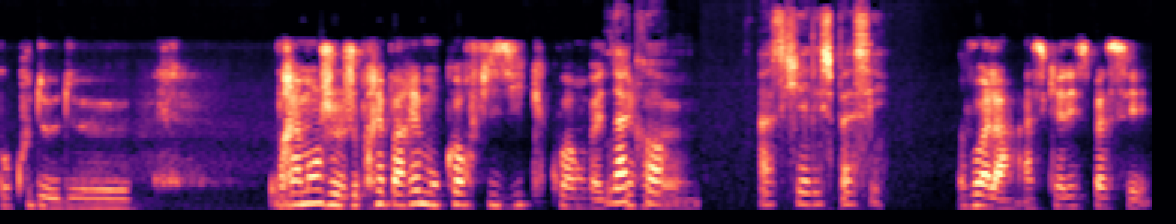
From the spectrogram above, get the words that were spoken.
beaucoup de vraiment, je, préparais mon corps physique, quoi, on va dire. D'accord. Euh, à ce qui allait se passer. Voilà, à ce qui allait se passer.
